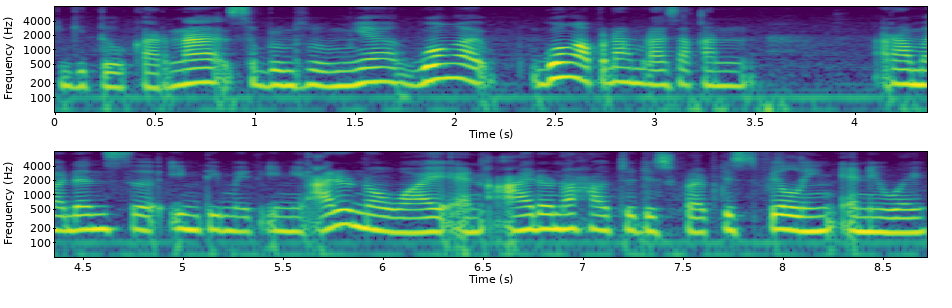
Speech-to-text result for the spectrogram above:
gitu. Karena sebelum sebelumnya gue nggak gue nggak pernah merasakan Ramadan se-intimate ini. I don't know why and I don't know how to describe this feeling anyway.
